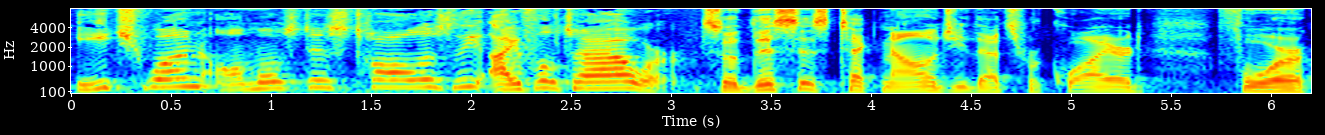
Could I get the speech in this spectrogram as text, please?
each one almost as tall as the Eiffel Tower. So, this is technology that's required for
